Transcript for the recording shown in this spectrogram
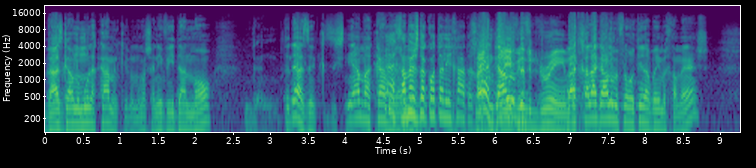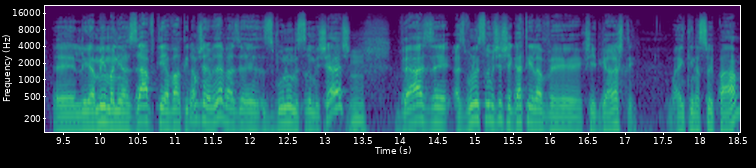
ואז גרנו מול הקאמל, כאילו, ממש אני ועידן מור. אתה יודע, זה זה שנייה מהקאמל. כן, חמש דקות הליכה, אתה כן, יודע. גרנו, the dream. בהתחלה גרנו בפלורנטין 45, אה, לימים אני עזבתי, עברתי, לא משנה, וזה, ואז אה, זבולון 26, Mm. ואז אה, זבולון 26 הגעתי אליו אה, כשהתגרשתי. הייתי נשוי פעם,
